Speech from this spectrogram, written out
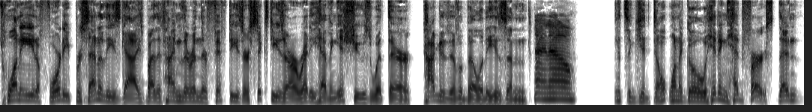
20 to 40% of these guys by the time they're in their 50s or 60s are already having issues with their cognitive abilities and I know. it's a you don't want to go hitting head first then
